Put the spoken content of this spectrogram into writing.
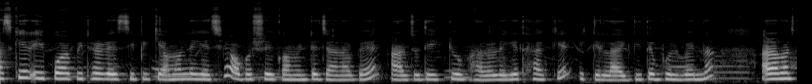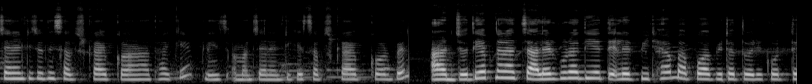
আজকের এই পোয়া পিঠার রেসিপি কেমন লেগেছে অবশ্যই কমেন্টে জানাবেন। আর যদি একটু ভালো লেগে থাকে, একটি লাইক দিতে ভুলবেন না। আর আমার চ্যানেলটি যদি সাবস্ক্রাইব করা না থাকে প্লিজ আমার চ্যানেলটিকে সাবস্ক্রাইব করবেন। আর যদি আপনারা চালের গুঁড়া দিয়ে তেলের পিঠা বা পোয়া পিঠা তৈরি করতে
